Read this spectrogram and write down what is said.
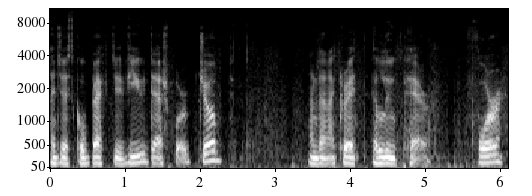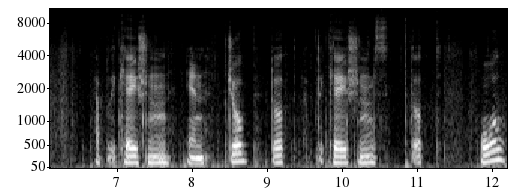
I just go back to view dashboard job and then I create a loop here for application in job.applications.all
